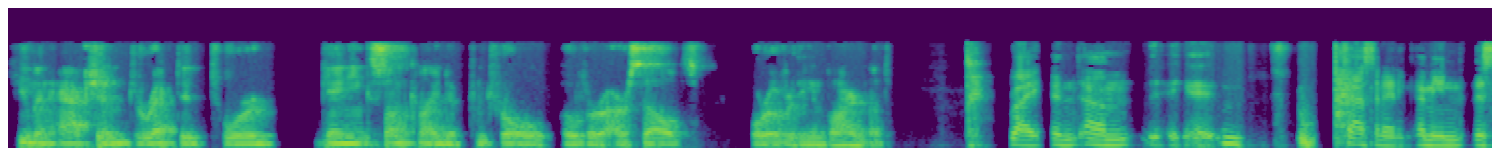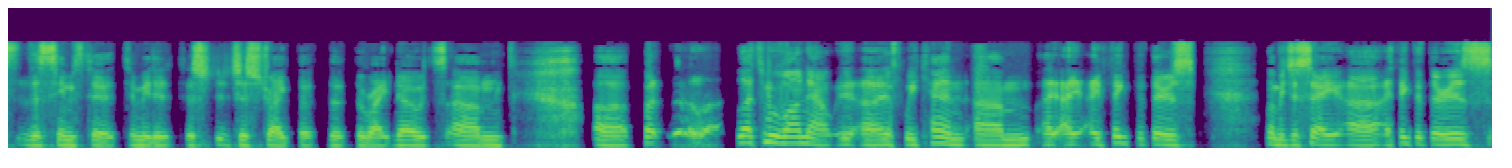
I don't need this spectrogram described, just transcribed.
human action directed toward gaining some kind of control over ourselves or over the environment. Right. And um, fascinating. I mean, this this seems to, to me to, to, to strike the, the, the, right notes. Um, uh, but let's move on now, uh, if we can. Um, I, I, think that there's, let me just say, uh, I think that there is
